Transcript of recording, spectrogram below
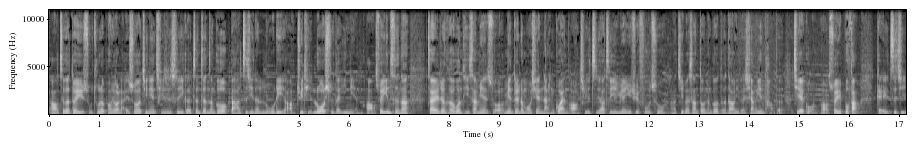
啊。这个对于属猪的朋友来说，今年其实是一个真正能够把自己的努力啊具体落实的一年啊。所以因此呢。在任何问题上面所面对的某些难关啊，其实只要自己愿意去付出啊，基本上都能够得到一个相应好的结果啊。所以不妨给自己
